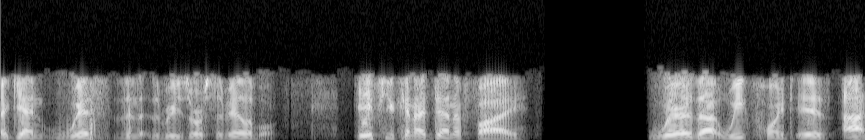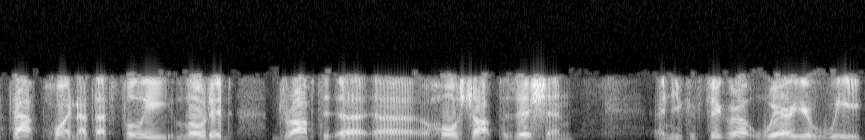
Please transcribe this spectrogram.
again, with the, the resource available. If you can identify where that weak point is at that point, at that fully loaded, dropped uh, uh, whole shot position, and you can figure out where you're weak,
